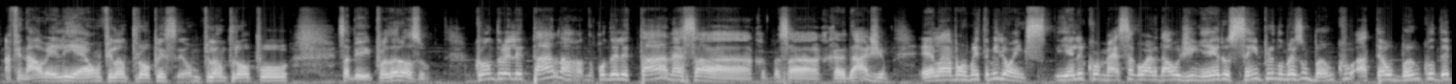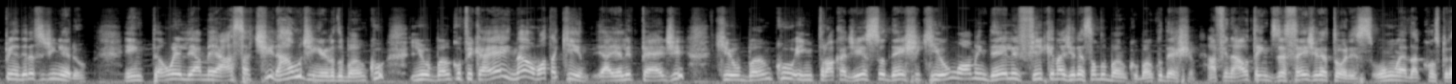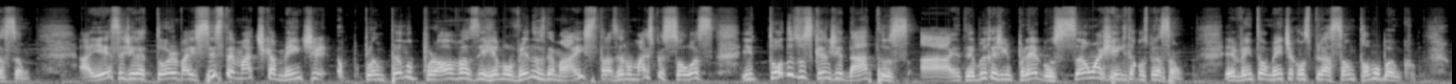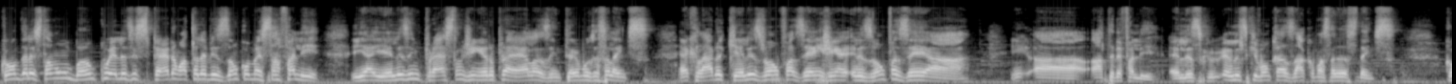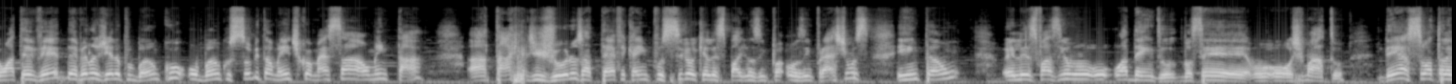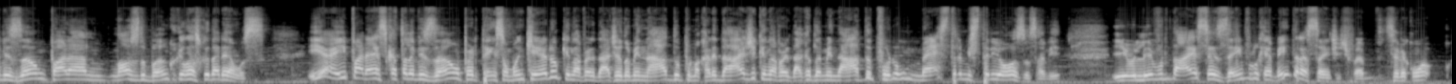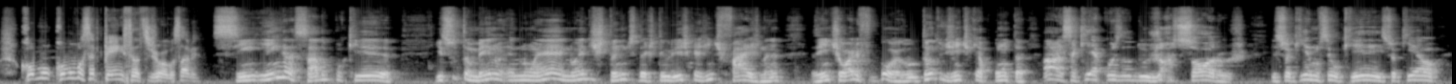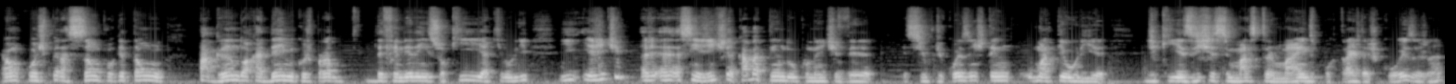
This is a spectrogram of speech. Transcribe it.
Afinal, ele é um filantropo, um filantropo, sabe, poderoso quando ele tá, na, quando ele tá nessa, nessa caridade, ela movimenta milhões. E ele começa a guardar o dinheiro sempre no mesmo banco, até o banco depender desse dinheiro. Então ele ameaça tirar o dinheiro do banco e o banco fica, ei, não, bota aqui. E aí ele pede que o banco, em troca disso, deixe que um homem dele fique na direção do banco. O banco deixa. Afinal, tem 16 diretores, um é da conspiração. Aí esse diretor vai sistematicamente plantando provas e removendo os demais mais, trazendo mais pessoas e todos os candidatos a entrevistas de emprego são agentes da conspiração. Eventualmente a conspiração toma o banco. Quando eles tomam um banco, eles esperam a televisão começar a falir e aí eles emprestam dinheiro para elas em termos excelentes. É claro que eles vão fazer a engenharia, eles vão fazer a a, a TV falir. Eles, eles que vão casar com uma série de acidentes. Com a TV devendo dinheiro para o banco, o banco subitamente começa a aumentar a taxa de juros até ficar impossível que eles paguem os, os empréstimos, e então eles fazem o, o adendo, você, o, o ultimato, dê a sua televisão para nós do banco que nós cuidaremos. E aí parece que a televisão pertence a um banqueiro, que na verdade é dominado por uma caridade, que na verdade é dominado por um mestre misterioso, sabe? E o livro dá esse exemplo que é bem interessante, tipo, é, você vê como, como, como você pensa nesse jogo, sabe? Sim, e é engraçado porque isso também não é, não é distante das teorias que a gente faz, né? A gente olha, pô, o tanto de gente que aponta, ah, isso aqui é coisa do George Soros, isso aqui é não sei o que, isso aqui é, é uma conspiração porque estão pagando acadêmicos para defenderem isso aqui, aquilo ali. E, e, a gente, assim, a gente acaba tendo, quando a gente vê esse tipo de coisa, a gente tem uma teoria de que existe esse mastermind por trás das coisas, né?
